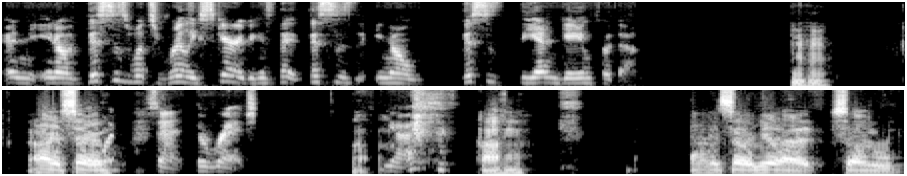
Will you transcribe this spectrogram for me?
And, you know, this is what's really scary because they, this is, you know, this is the end game for them. Mm-hmm. All right, so percent, the rich. Uh, yeah. uh huh. All right, so yeah, so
